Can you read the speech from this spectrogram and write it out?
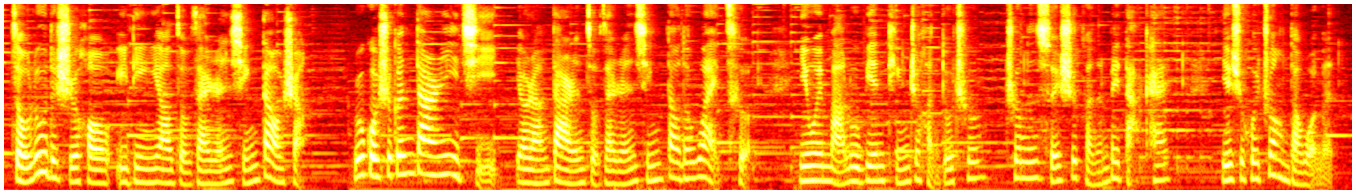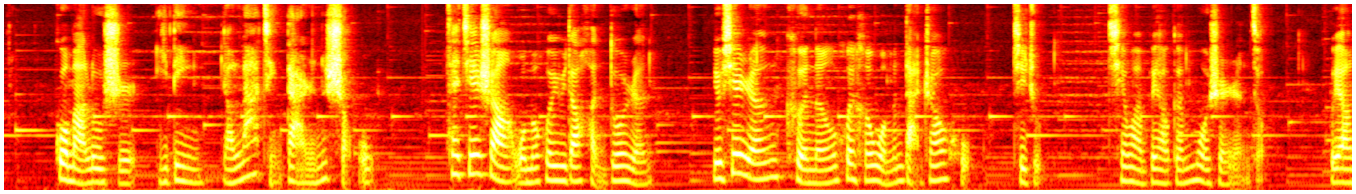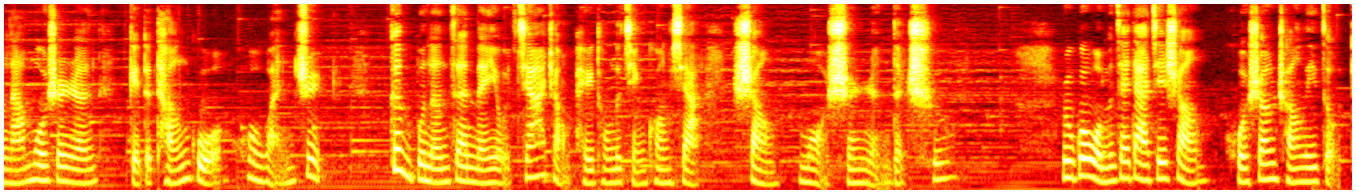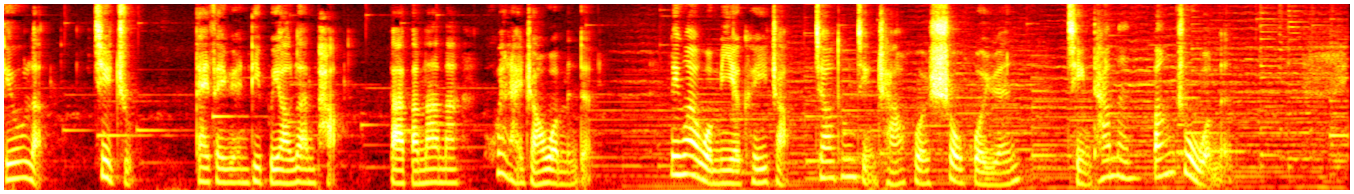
走路的时候一定要走在人行道上，如果是跟大人一起，要让大人走在人行道的外侧。因为马路边停着很多车，车门随时可能被打开，也许会撞到我们。过马路时一定要拉紧大人的手。在街上我们会遇到很多人，有些人可能会和我们打招呼，记住，千万不要跟陌生人走，不要拿陌生人给的糖果或玩具，更不能在没有家长陪同的情况下上陌生人的车。如果我们在大街上或商场里走丢了，记住，待在原地不要乱跑，爸爸妈妈会来找我们的。另外，我们也可以找交通警察或售货员，请他们帮助我们。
